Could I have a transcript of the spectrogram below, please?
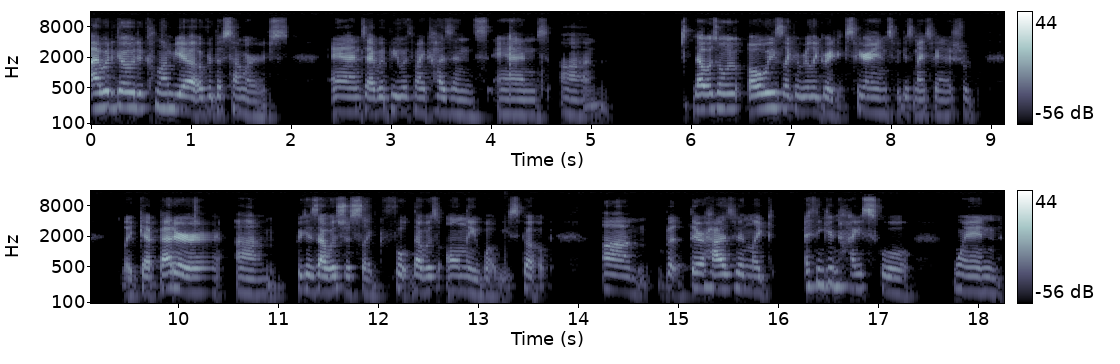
I would go to Colombia over the summers and I would be with my cousins and um that was always like a really great experience because my Spanish would like get better um because that was just like full, that was only what we spoke um but there has been like i think in high school when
